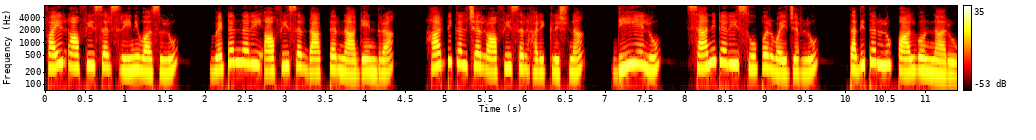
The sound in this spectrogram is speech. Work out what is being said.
fire officer Srinivasulu veterinary officer doctor Nagendra horticulture officer Harikrishna డిఏలు శానిటరీ సూపర్వైజర్లు తదితరులు పాల్గొన్నారు.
